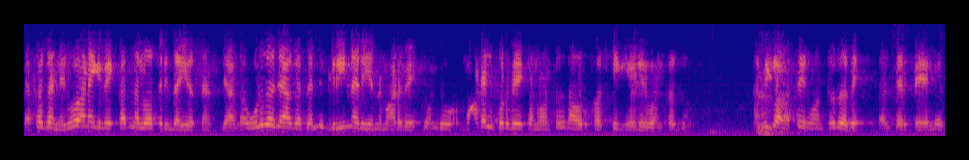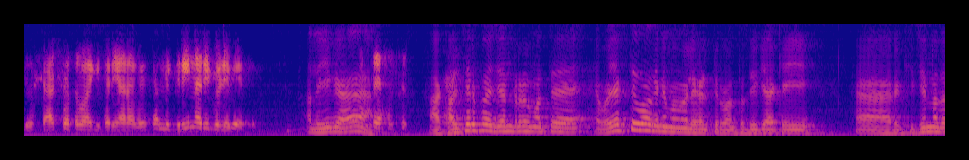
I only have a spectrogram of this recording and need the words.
ಕಸದ ನಿರ್ವಹಣೆಗೆ ಬೇಕಾದ ನಲವತ್ತರಿಂದ ಐವತ್ತು ಸೆಂಟ್ ಜಾಗ. ಉಳಿದ ಜಾಗದಲ್ಲಿ ಗ್ರೀನರಿಯನ್ನು ಮಾಡಬೇಕು ಒಂದು ಮಾಡೆಲ್ ಕೊಡ್ಬೇಕು ಅನ್ನುವಂಥದ್ದು ನಾವು ಫಸ್ಟಿಗೆ ಹೇಳಿರುವಂತದ್ದು ನಮಗೆ ಆಸೆ ಇರುವಂತದ್ದು ಅದೇ. ಕಲ್ಚರ್ ಪೇಯಲ್ಲಿ ಅದು ಶಾಶ್ವತವಾಗಿ ಪರಿಹಾರ ಬೇಕು. ಅಲ್ಲಿ ಗ್ರೀನರಿ ಬೆಳಿಬೇಕು. ಅಲ್ಲ ಈಗ ಆ ಕಲ್ಚರ್ ಪೇ ಜನರು ಮತ್ತೆ ವೈಯಕ್ತಿಕವಾಗಿ ನಿಮ್ಮ ಮೇಲೆ ಹೇಳ್ತಿರುವಂತದ್ದು. ಈಗ ಯಾಕೆ ಈ ಚಿನ್ನದ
